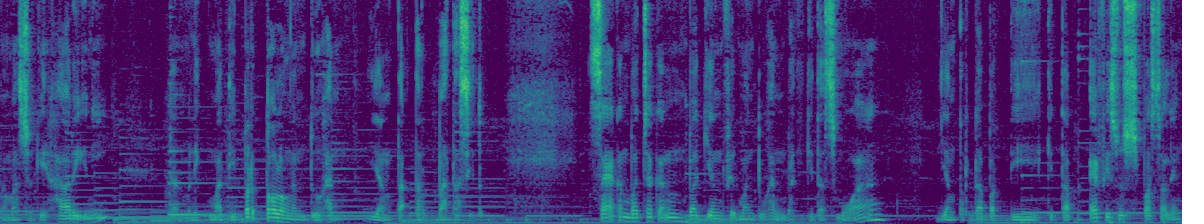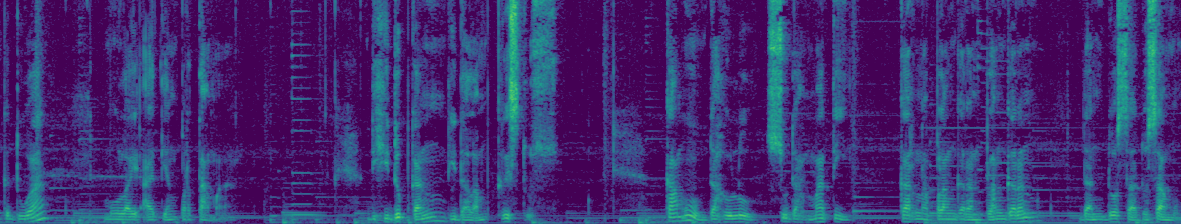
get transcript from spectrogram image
memasuki hari ini dan menikmati pertolongan Tuhan yang tak terbatas itu. Saya akan bacakan bagian firman Tuhan bagi kita semua yang terdapat di kitab Efesus pasal yang kedua mulai ayat yang pertama. Dihidupkan di dalam Kristus. Kamu dahulu sudah mati karena pelanggaran-pelanggaran dan dosa-dosamu.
